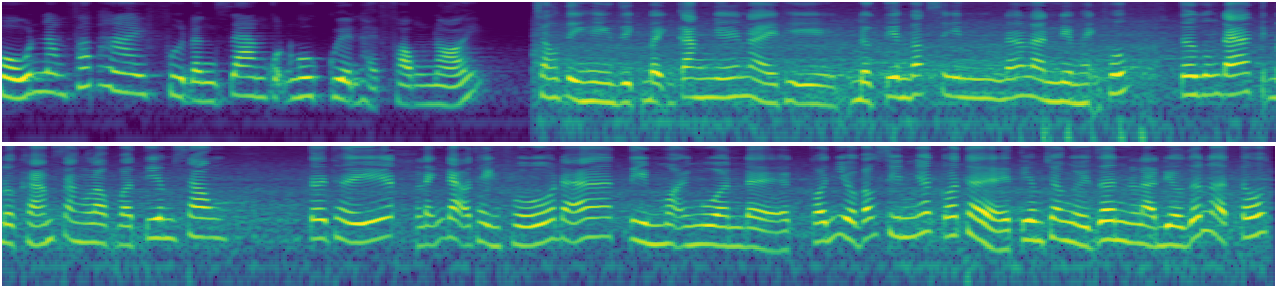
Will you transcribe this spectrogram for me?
phố Nam Pháp 2, phường Đằng Giang, quận Ngô Quyền, Hải Phòng nói. Trong tình hình dịch bệnh căng như thế này thì được tiêm vaccine đã là niềm hạnh phúc. Tôi cũng đã được khám sàng lọc và tiêm xong. Tôi thấy lãnh đạo thành phố đã tìm mọi nguồn để có nhiều vaccine nhất có thể tiêm cho người dân là điều rất là tốt.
